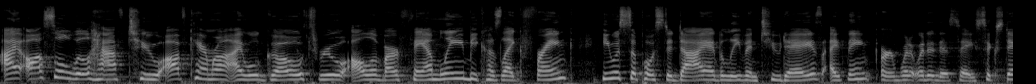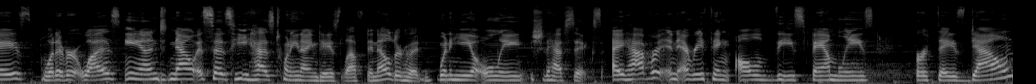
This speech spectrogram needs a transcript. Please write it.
I also will have to, off camera, I will go through all of our family because, like Frank, he was supposed to die, I believe, in two days, I think, or what, what did it say? Six days, whatever it was. And now it says he has 29 days left in elderhood when he only should have six. I have written everything, all of these families birthdays down.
